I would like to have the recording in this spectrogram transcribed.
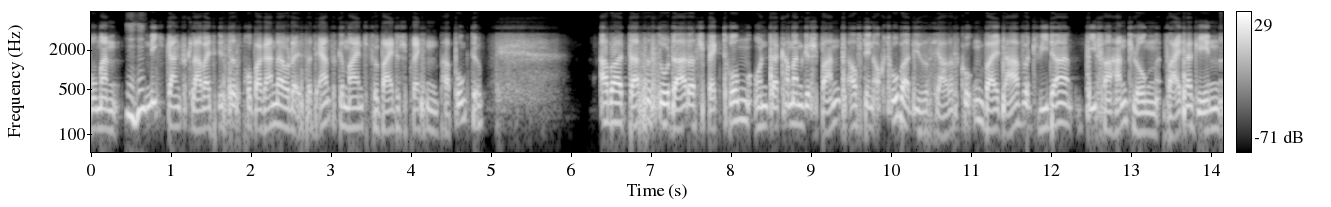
wo man mhm. nicht ganz klar weiß, ist das Propaganda oder ist das ernst gemeint. Für beide sprechen ein paar Punkte. Aber das ist so da das Spektrum und da kann man gespannt auf den Oktober dieses Jahres gucken, weil da wird wieder die Verhandlungen weitergehen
